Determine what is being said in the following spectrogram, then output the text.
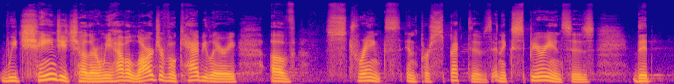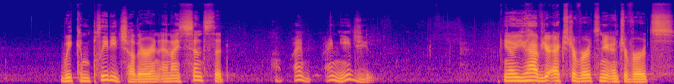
we change each other and we have a larger vocabulary of strengths and perspectives and experiences that we complete each other. And, and I sense that oh, I, I need you. You know, you have your extroverts and your introverts,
